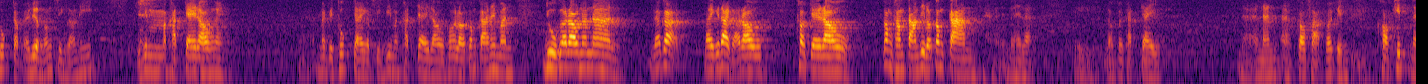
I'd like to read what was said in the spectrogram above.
ทุกข์กับไอ้เรื่องของสิ่งเหล่านี้ที่มันมาขัดใจเราไง ไม่ไปทุกข์ใจกับสิ่งที่มันขัดใจเรา เพราะเราต้องการให้มันอยู่กับเรานานๆ แล้วก็ไปก็ได้กับเราเข้าใจเราต้องทำตามที่เราต้องการนี่แหละเราไปขัดใจนะอันนั้นก็ฝากไว้เป็นข้อคิดใน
